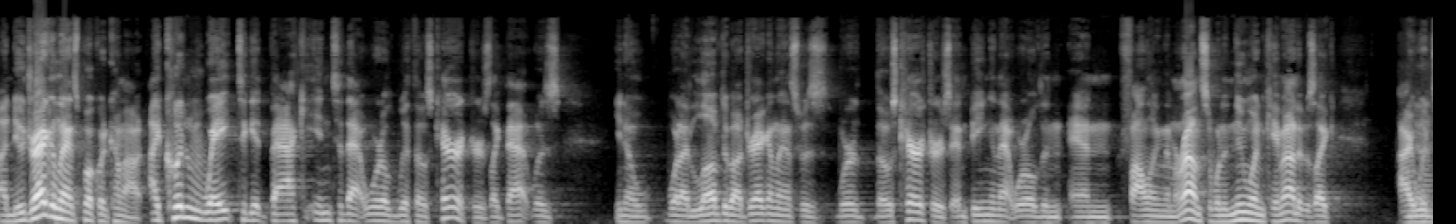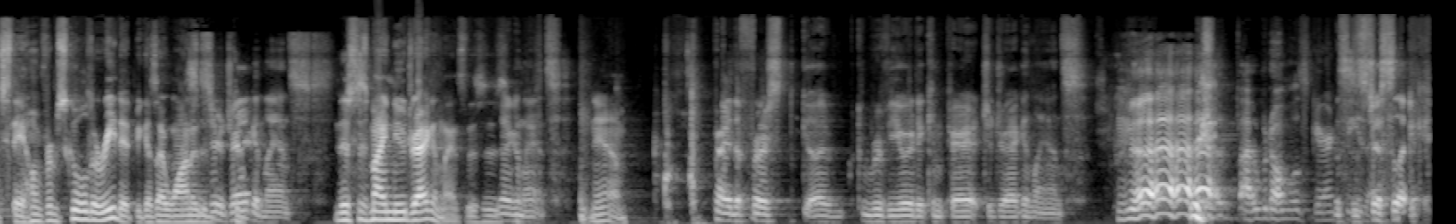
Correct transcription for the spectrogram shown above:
a new Dragonlance book would come out. I couldn't wait to get back into that world with those characters. Like that was, you know, what I loved about Dragonlance was were those characters and being in that world and and following them around. So when a new one came out, it was like I Yeah. would stay home from school to read it because I wanted This is to. your Dragonlance. This is my new Dragonlance. This is Dragonlance. yeah. Probably the first uh, reviewer to compare it to Dragonlance. I would almost guarantee This is that. just like.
